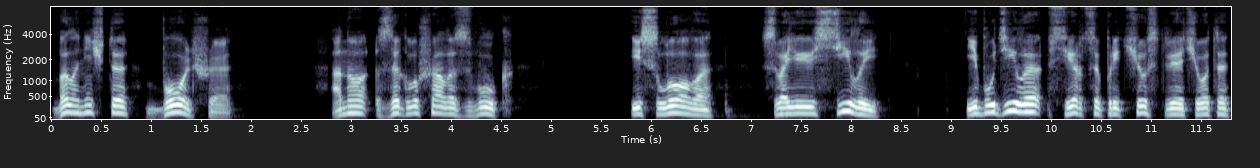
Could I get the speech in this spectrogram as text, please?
было нечто большее. Оно заглушало звук и слово своей силой и будило в сердце предчувствие чего-то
